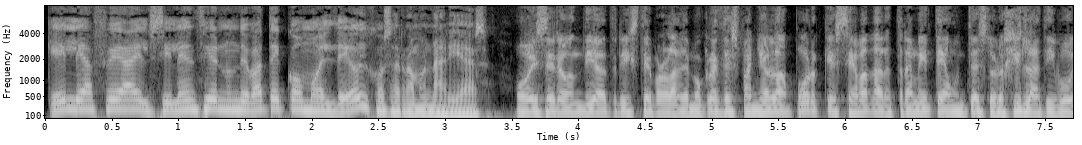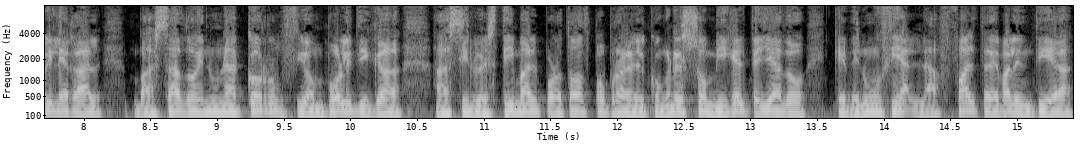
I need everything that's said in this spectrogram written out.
que le afea el silencio en un debate como el de hoy, José Ramón Arias. Hoy será un día triste para la democracia española porque se va a dar trámite a un texto legislativo ilegal basado en una corrupción política. Así lo estima el portavoz popular en el Congreso, Miguel Tellado, que denuncia la falta de valentía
